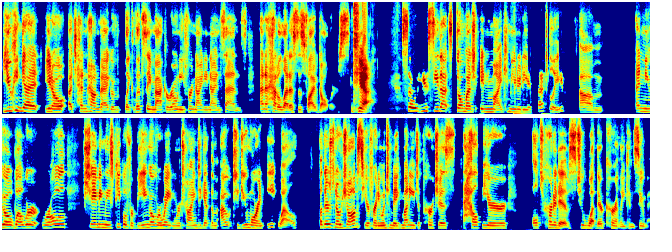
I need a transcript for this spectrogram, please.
you can get, you know, a 10 pound bag of, like, let's say macaroni for 99 cents and a head of lettuce is $5. Yeah. So you see that so much in my community, especially. Um, and you go, well, we're, we're all shaming these people for being overweight and we're trying to get them out to do more and eat well. But there's no jobs here for anyone to make money to purchase healthier alternatives to what they're currently consuming.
